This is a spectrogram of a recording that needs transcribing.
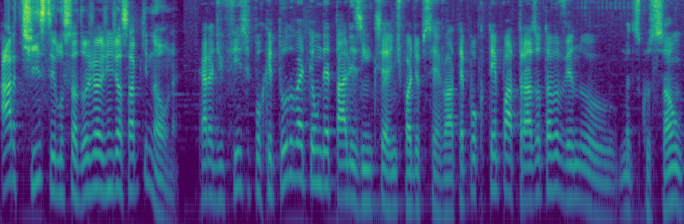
artista e ilustrador já, a gente já sabe que não, né? Cara, difícil porque tudo vai ter um detalhezinho que a gente pode observar. Até pouco tempo atrás eu tava vendo uma discussão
